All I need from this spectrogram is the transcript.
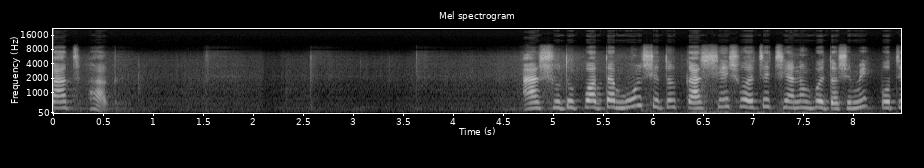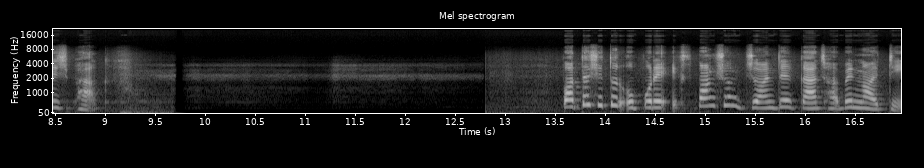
পাঁচ ভাগ। আর শুধু পদ্মা মূল সেতুর কাজ শেষ হয়েছে ছিয়ানব্বই দশমিক পঁচিশ ভাগ। পদ্মা সেতুর উপরে এক্সপানশন জয়েন্টের কাজ হবে নয়টি।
